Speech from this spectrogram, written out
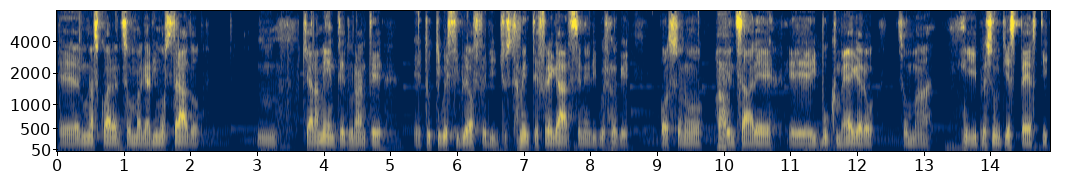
eh, una squadra insomma, che ha dimostrato mh, chiaramente durante eh, tutti questi playoff di giustamente fregarsene di quello che possono ah. pensare eh, i bookmaker o insomma i presunti esperti,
